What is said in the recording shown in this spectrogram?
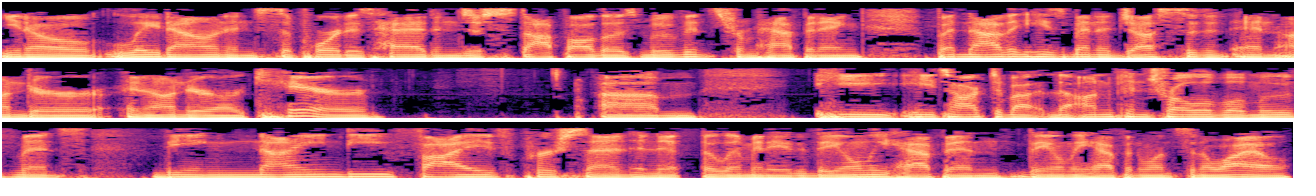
you know, lay down and support his head and just stop all those movements from happening. But now that he's been adjusted and under and under our care, um, he he talked about the uncontrollable movements being 95% in- eliminated. They only happen they only happen once in a while.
